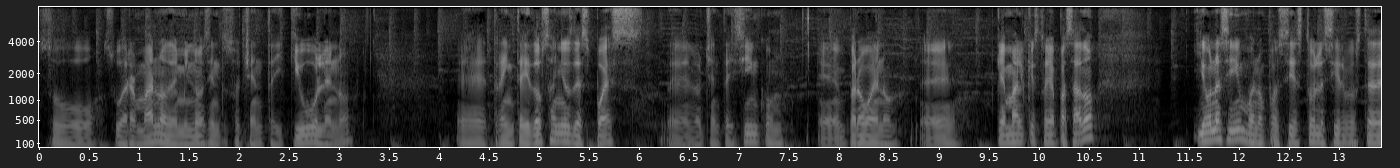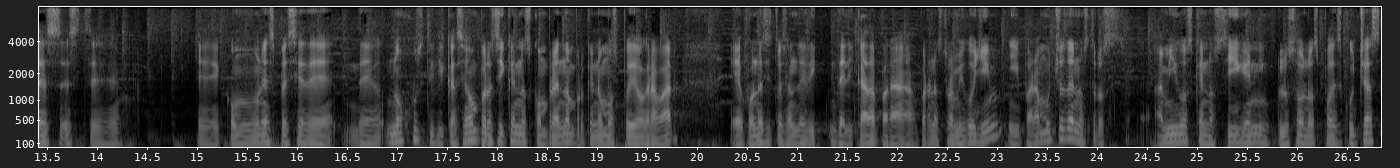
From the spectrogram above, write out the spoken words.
su, su hermano de 1980 y que hubo, ¿no? 32 eh, años después del 85 eh, pero bueno, eh, qué mal que esto haya pasado. Y aún así, bueno, pues si esto les sirve a ustedes este, eh, como una especie de, no justificación, pero sí que nos comprendan porque no hemos podido grabar. fue una situación delicada para, para, nuestro amigo Jim y para muchos de nuestros amigos que nos siguen, incluso los podescuchas.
